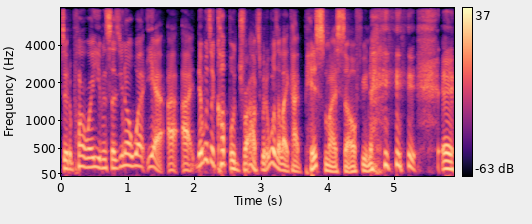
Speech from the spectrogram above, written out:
to the point where he even says, you know what, yeah, I, I there was a couple drops, but it wasn't like I pissed myself, you know.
